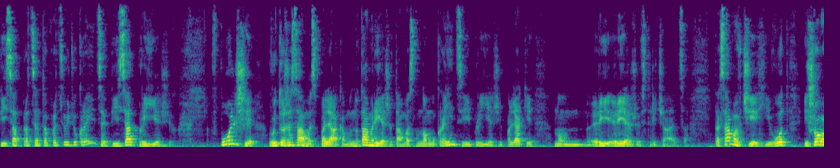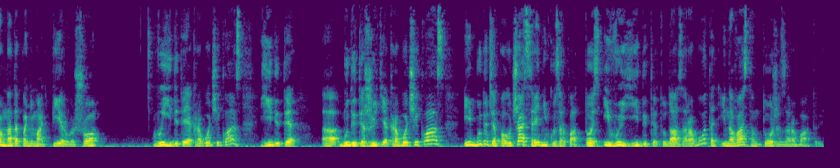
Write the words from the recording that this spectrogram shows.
50% працюють українці, а 50 приїжджих. В Польщі ви те же саме з поляками, ну там реже, там в основному українці і приїжджі. Поляки ну, реже зустрічаються. Так само в Чехії. Вот, і що вам треба розуміти? Перше, що ви їдете як робочий клас, їдете, е, будете жити як робочий клас, і будете получать середненькую зарплату. Тобто і ви їдете туди заработать, і на вас там теж зарабатують.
